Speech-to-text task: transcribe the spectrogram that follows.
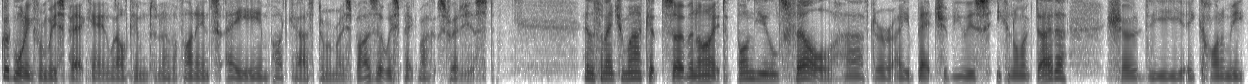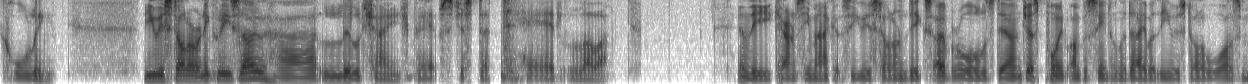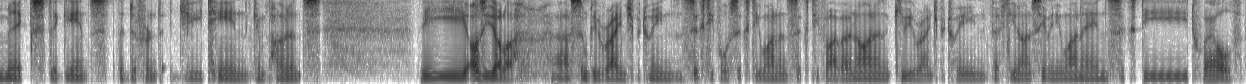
Good morning from Westpac and welcome to another Finance AM podcast. I'm Ray Spicer, Westpac Market Strategist. In the financial markets overnight, bond yields fell after a batch of US economic data showed the economy cooling. The US dollar and equities, though, uh, little change, perhaps just a tad lower. In the currency markets, the US dollar index overall is down just 0.1% on the day, but the US dollar was mixed against the different G10 components. The Aussie dollar uh, simply ranged between 64.61 and 65.09, and the Kiwi range between 59.71 and 60.12.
